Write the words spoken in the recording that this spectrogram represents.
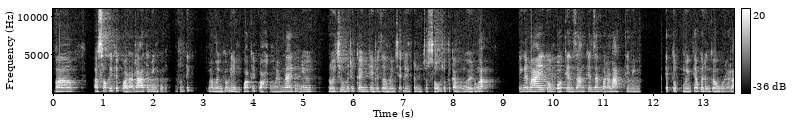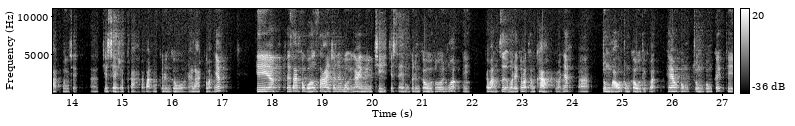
Và uh, sau khi kết quả đã ra thì mình cũng phân tích và mình có điểm qua kết quả của ngày hôm nay cũng như đối chiếu với trên kênh thì bây giờ mình sẽ đến phần cho số cho tất cả mọi người đúng không ạ? Thì ngày mai gồm có tiền giang kiên giang và đà lạt thì mình tiếp tục mình theo cái đường cầu của Đà Lạt. Mình sẽ à, chia sẻ cho cả các bạn một cái đường cầu ở Đà Lạt các bạn nhé. Thì à, thời gian không có dài cho nên mỗi ngày mình chỉ chia sẻ một cái đường cầu thôi đúng không ạ? Thì các bạn dựa vào đấy các bạn tham khảo các bạn nhé. À, trùng máu trùng cầu thì các bạn theo không trùng không kết thì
